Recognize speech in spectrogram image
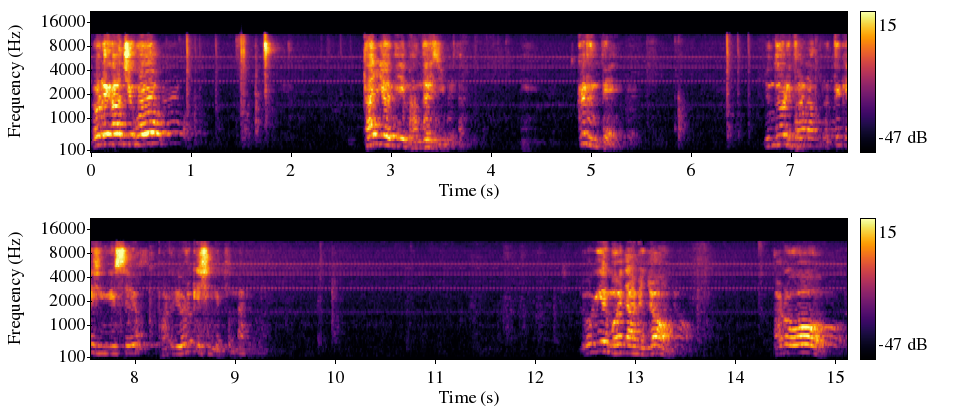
그래가지고 달력이 만들어집니다. 예. 그런데 윷놀이판은 어떻게 생겼어요? 바로 이렇게 생겼단 말이에요. 이게 뭐냐면요. 바로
